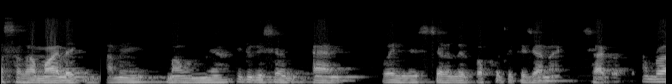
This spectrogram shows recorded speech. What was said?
আসসালামু আলাইকুম। আমি Mamun Mia education and wellness চ্যানেলের পক্ষ থেকে জানাই স্বাগত। আমরা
